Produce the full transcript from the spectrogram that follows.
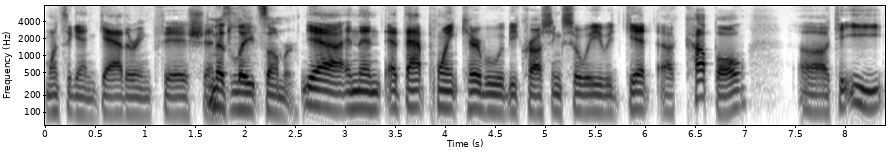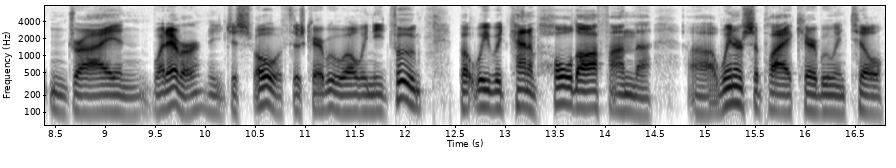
once again gathering fish. And that's late summer. Yeah, and then at that point, caribou would be crossing, so we would get a couple uh, to eat and dry and whatever. You just oh, if there's caribou, well, we need food, but we would kind of hold off on the uh, winter supply of caribou until.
